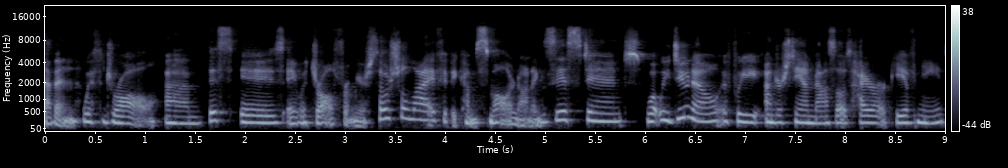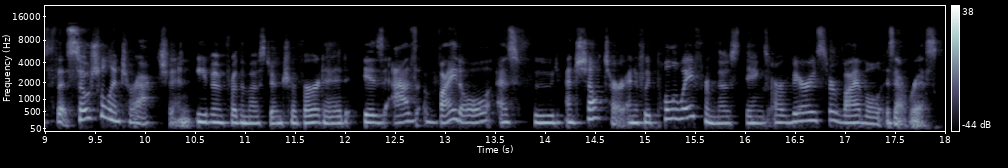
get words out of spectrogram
Seven, withdrawal. Um, this is a withdrawal from your social life. It becomes small or non existent. What we do know, if we understand Maslow's hierarchy of needs, that social interaction, even for the most introverted, is as vital as food and shelter. And if we pull away from those things, our very survival is at risk.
